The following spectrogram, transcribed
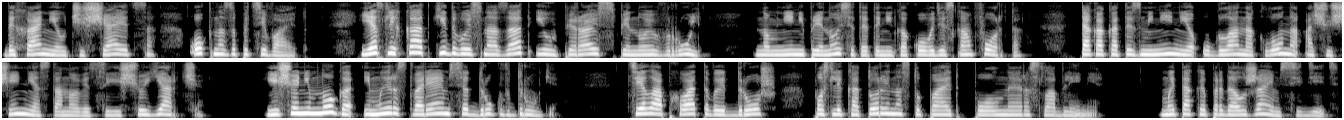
Дыхание учащается, окна запотевают. Я слегка откидываюсь назад и упираюсь спиной в руль, но мне не приносит это никакого дискомфорта, так как от изменения угла наклона ощущение становится еще ярче. Еще немного, и мы растворяемся друг в друге. Тело обхватывает дрожь, после которой наступает полное расслабление. Мы так и продолжаем сидеть.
